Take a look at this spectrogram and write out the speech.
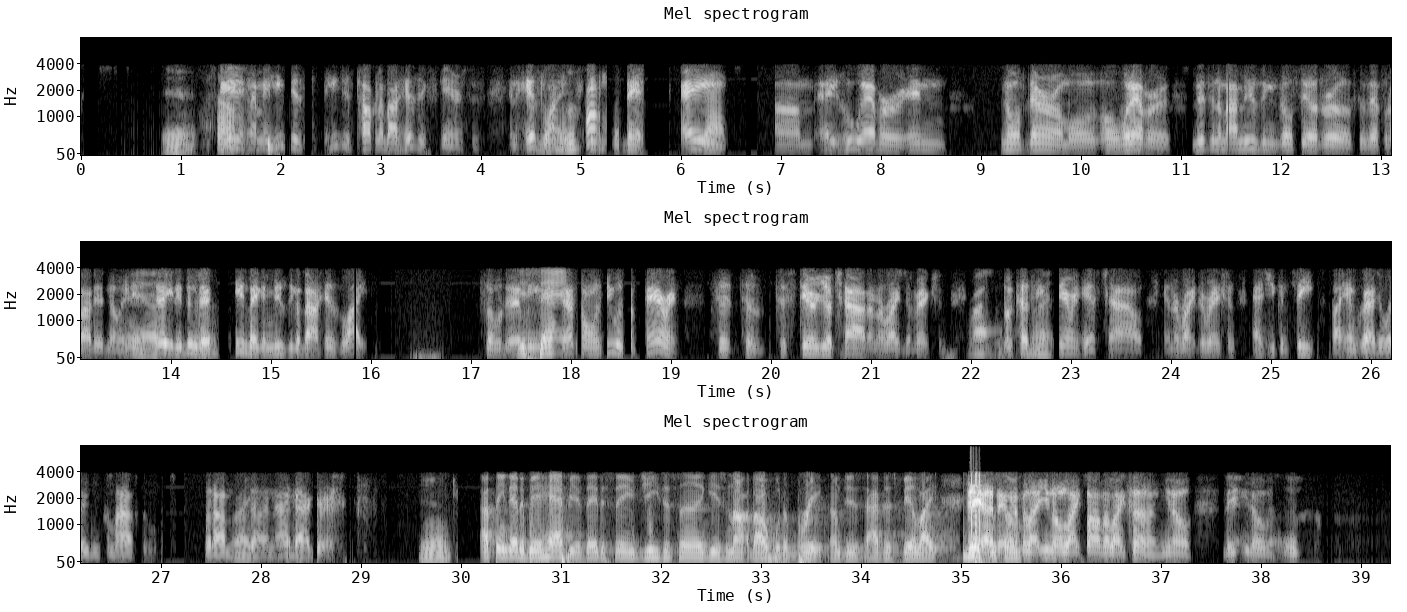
Yeah. So And I mean, he just he just talking about his experiences and his life. Exactly. That hey, Exactly. um, hey, whoever in North Durham or or whatever, listen to my music and go sell drugs because that's what I didn't know. he Yeah. didn't tell you to do that. He's making music about his life. So I mean, sad. that's on you as a parent to to to steer your child in the right direction Right. because Right. he's steering his child in the right direction, as you can see by him graduating from high school. But I'm Right. done. I digress. Yeah. I think they'd have been happy if they'd have seen Jeezy's son gets knocked off with a brick. I'm just, I just feel like Yeah, they would what's be like, you know, like father, like son. You know, they, you know,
